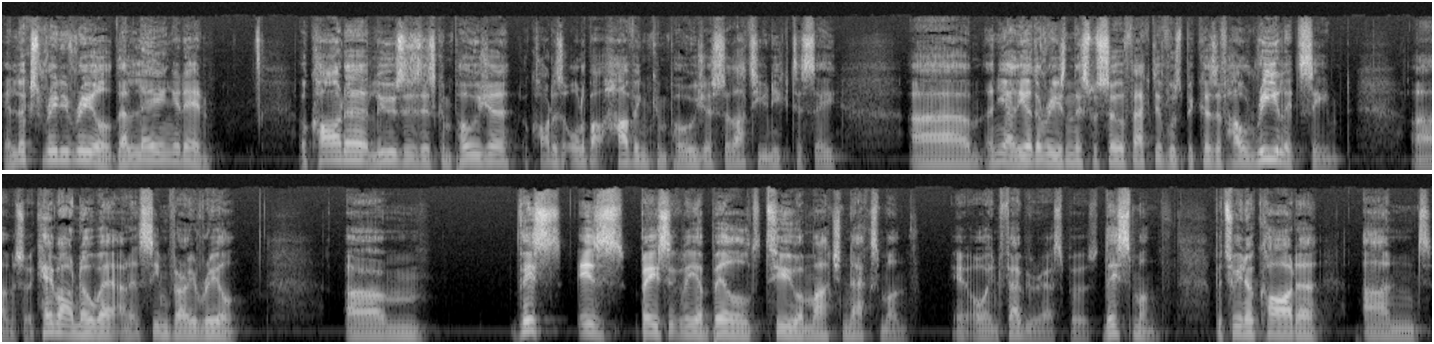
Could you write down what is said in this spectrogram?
it looks really real. They're laying it in. Okada loses his composure. Okada's all about having composure, so that's unique to see. Um, and yeah, the other reason this was so effective was because of how real it seemed. Um, so it came out of nowhere and it seemed very real. Um, this is basically a build to a match next month, or in February, I suppose, this month, between Okada and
